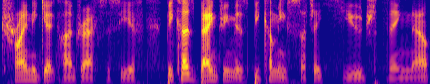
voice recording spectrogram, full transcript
trying to get contracts to see if because Bang Dream is becoming such a huge thing now,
